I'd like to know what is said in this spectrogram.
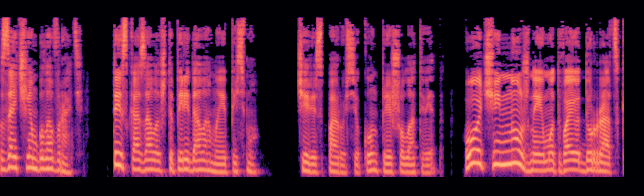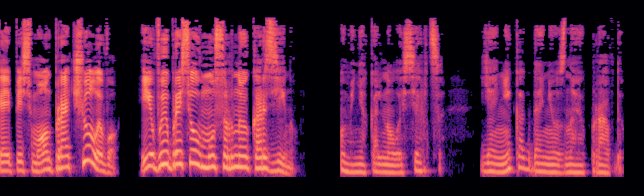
Зачем было врать? Ты сказала, что передала мое письмо». Через пару секунд пришел ответ. «Очень нужно ему твое дурацкое письмо. Он прочел его и выбросил в мусорную корзину. У меня кольнуло сердце. Я никогда не узнаю правду.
